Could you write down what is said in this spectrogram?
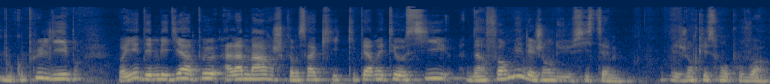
beaucoup plus libre. Vous voyez, des médias un peu à la marge, comme ça, qui, permettaient aussi d'informer les gens du système, les gens qui sont au pouvoir.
